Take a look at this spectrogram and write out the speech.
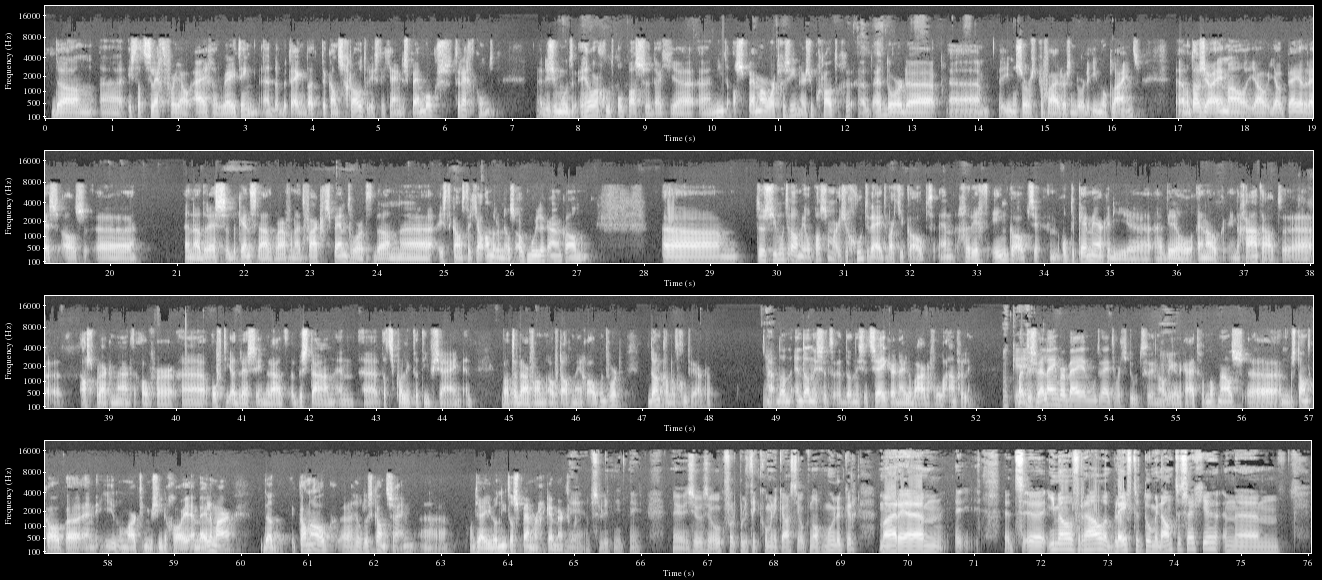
dan is dat slecht voor jouw eigen rating. Dat betekent dat de kans groter is dat jij in de spambox terechtkomt. Uh, dus je moet heel erg goed oppassen dat je niet als spammer wordt gezien als je op grote, door de, ehm, de e-mail service providers en door de e-mail clients. want als jou eenmaal jouw, jouw IP-adres als een adres bekend staat waarvan het vaak gespamd wordt, dan is de kans dat jouw andere mails ook moeilijk aankomen. Ehm dus je moet er wel mee oppassen. Maar als je goed weet wat je koopt en gericht inkoopt op de kenmerken die je eh, wil en ook in de gaten houdt, uh, afspraken maakt over uh, of die adressen inderdaad bestaan en dat ze kwalitatief zijn en wat er daarvan over het algemeen geopend wordt, dan kan het goed werken. Ja. ja dan, en dan is, het, dan is het zeker een hele waardevolle aanvulling. Maar het is wel een waarbij je moet weten wat je doet, in alle eerlijkheid. Want nogmaals, uh, een bestand kopen en in je marketingmachine gooien en mailen maar. Dat kan ook uh, heel riskant zijn. Uh, want ja, je wil niet als spammer gekenmerkt worden. Nee, absoluut niet. Nee. Nee, sowieso ook voor politieke communicatie ook nog moeilijker. Maar uh, het e-mailverhaal blijft het dominante, zeg je. En, uh,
